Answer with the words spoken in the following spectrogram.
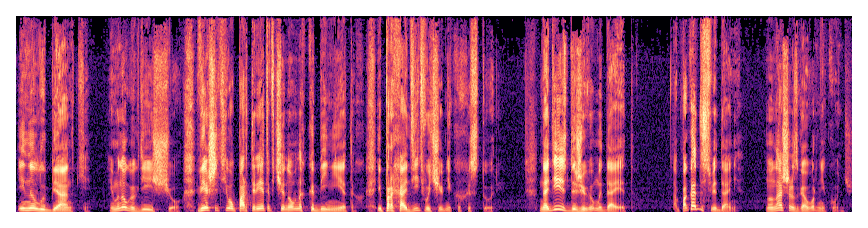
и на Лубянке, и много где еще, вешать его портреты в чиновных кабинетах и проходить в учебниках истории. Надеюсь, доживем и до этого. А пока до свидания. Но наш разговор не кончен.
